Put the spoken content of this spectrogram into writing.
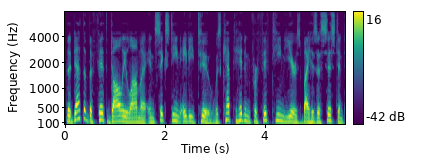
The death of the fifth Dalai Lama in 1682 was kept hidden for 15 years by his assistant,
